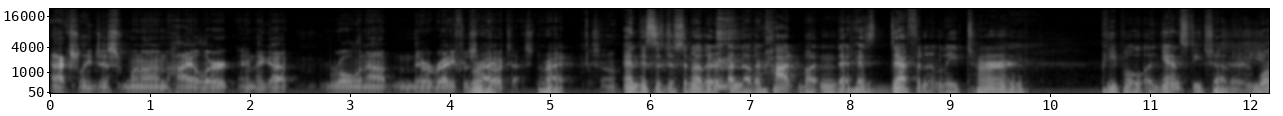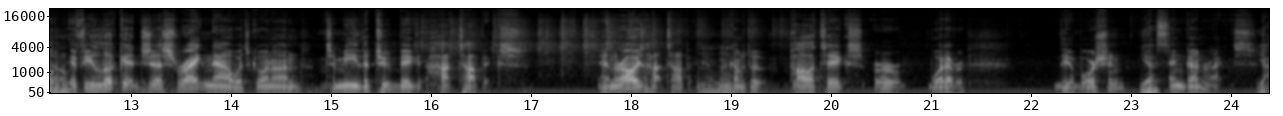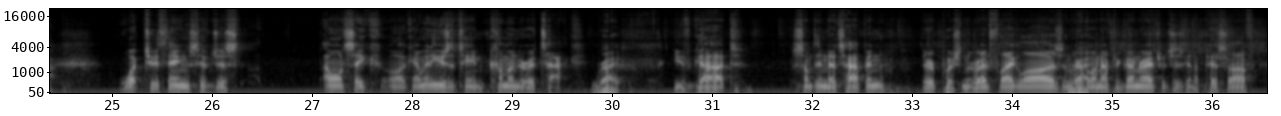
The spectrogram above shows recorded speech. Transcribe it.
actually just went on high alert and they got rolling out and they were ready for some right, protest. right. So And this is just another another hot button that has definitely turned people against each other. You well, know, if you look at just right now what's going on, to me, the two big hot topics, and they're always a hot topic when Mm-hmm. it comes to politics or whatever, the abortion yes, and gun rights. yeah, What two things have just, I won't say, okay, I'm going to use the term come under attack. right, You've got something that's happened. They're pushing the red flag laws and they're Right. going after gun rights, which is going to piss off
